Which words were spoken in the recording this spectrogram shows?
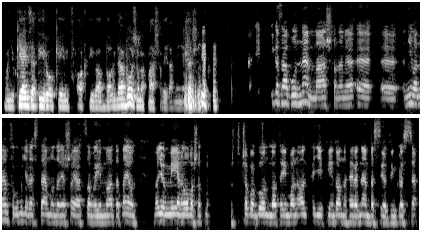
mondjuk jegyzetíróként aktívabbak, de a Bózsónak más a véleménye. Igazából nem más, hanem e, e, nyilván nem fogom ugyanezt elmondani a saját szavaimmal, tehát nagyon, nagyon mélyen olvasott most Csaba gondolataimban, egyébként annak erre nem beszéltünk össze.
